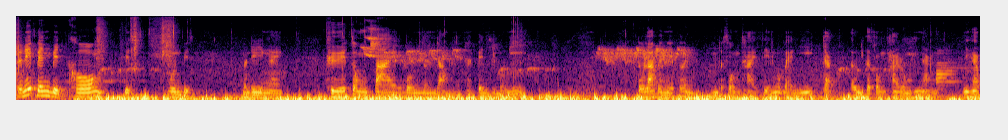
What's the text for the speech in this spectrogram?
ตัวนี้เป็นบิดโค้งบิดมูลบิด มันดียังไง คือตรงปลายบนดำมันเป็นฮิโมนีตัวล่างเป็นเมเปิลมันจะส่งถ่ายเสียงลงไปอันนี้ จากเอานี้ก็ส่งถ่ายลงที่หนังนี่ครับ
